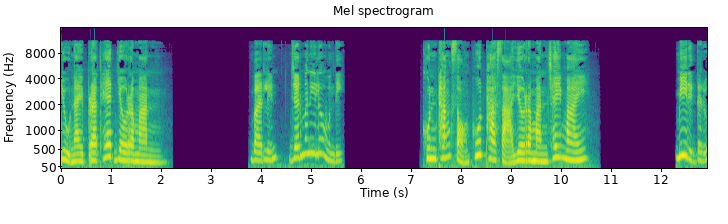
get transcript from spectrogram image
อยู่ในประเทศเยอรมัน బర్లిన్ జర్మనీలో ఉంది คุณทั้งสองพูดภาษาเยอรมันใช่ไหม మీరిద్దరూ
